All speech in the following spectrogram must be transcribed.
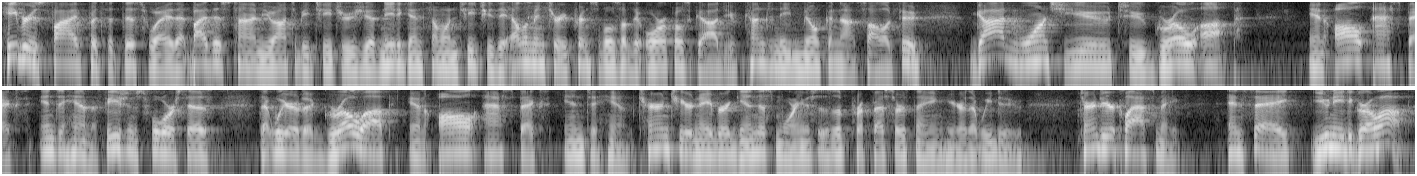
Hebrews 5 puts it this way that by this time you ought to be teachers. You have need again someone teach you the elementary principles of the oracles God. You've come to need milk and not solid food. God wants you to grow up in all aspects into Him. Ephesians 4 says, that we are to grow up in all aspects into Him. Turn to your neighbor again this morning. This is a professor thing here that we do. Turn to your classmate and say, You need to grow up.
